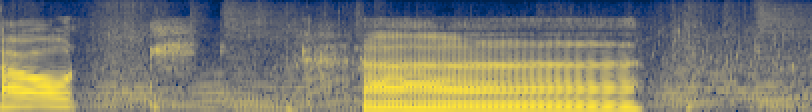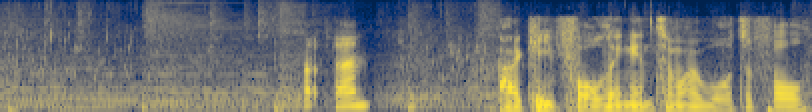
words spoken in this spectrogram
Oh. Uh, Not done. I keep falling into my waterfall.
